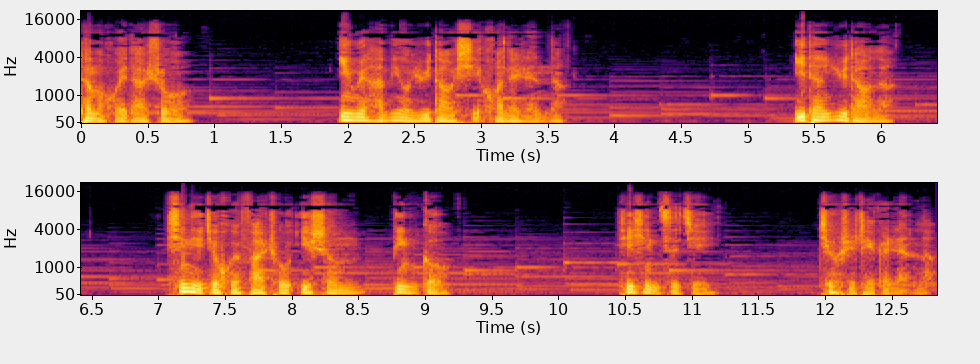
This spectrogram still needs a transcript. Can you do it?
他们回答说：“因为还没有遇到喜欢的人呢。一旦遇到了，心里就会发出一声‘并购’，提醒自己，就是这个人了。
